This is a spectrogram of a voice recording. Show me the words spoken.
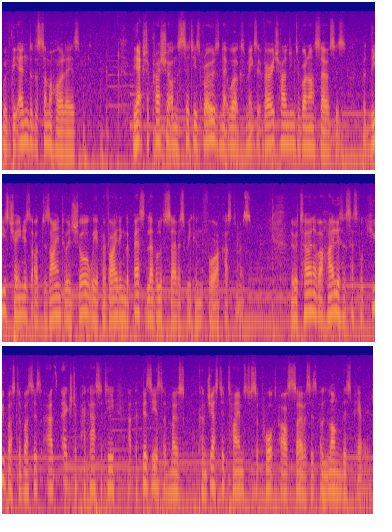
with the end of the summer holidays the extra pressure on the city's roads networks makes it very challenging to run our services, but these changes are designed to ensure we are providing the best level of service we can for our customers. The return of our highly successful Queuebuster buses adds extra capacity at the busiest and most congested times to support our services along this period.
